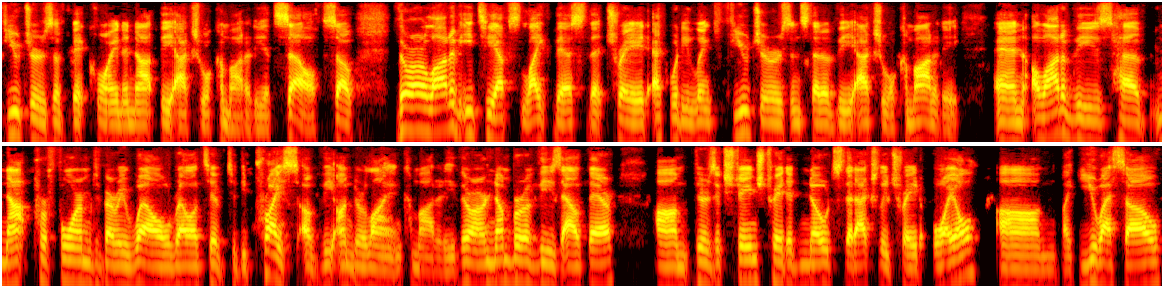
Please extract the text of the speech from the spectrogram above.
futures of Bitcoin and not the actual commodity itself. So there are a lot of ETFs like this that trade equity linked futures instead of the actual commodity. And a lot of these have not performed very well relative to the price of the underlying commodity. There are a number of these out there. Um, there's exchange traded notes that actually trade oil, um, like USO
